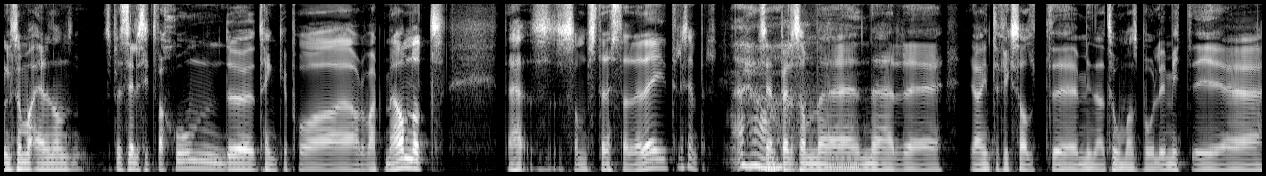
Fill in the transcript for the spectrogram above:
Liksom, er det noen spesiell situasjon du tenker på? Har du vært med om noe det som stressade deg, till exempel? Till Ja. exempel som eh, når eh, jeg ikke fikk solgt eh, mina Thomasbolig mitt i eh,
